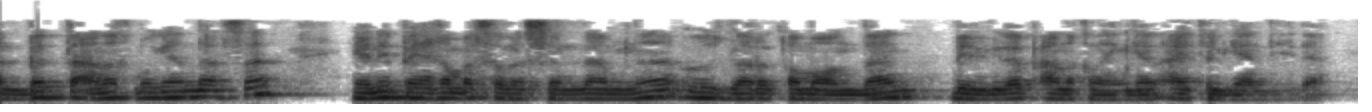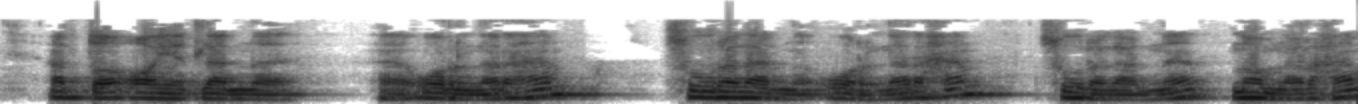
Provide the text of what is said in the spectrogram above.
albatta aniq bo'lgan narsa. Ya'ni payg'ambar sallallohu alayhi vasallamni o'zlari tomonidan belgilab aniqlangan aytilgan deydi. Hatto oyatlarni e, o'rinlari ham suralarni o'rinlari ham suralarni nomlari ham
